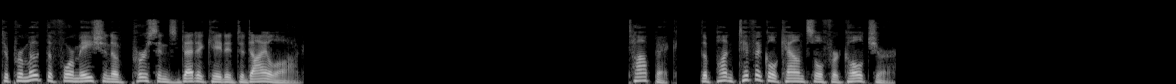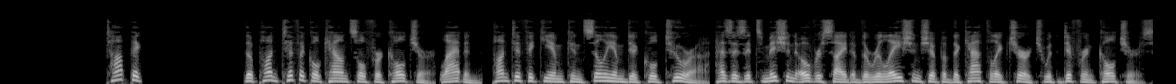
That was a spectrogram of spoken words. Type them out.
To promote the formation of persons dedicated to dialogue. The Pontifical Council for Culture the Pontifical Council for Culture Latin, Pontificium Concilium de Cultura has as its mission oversight of the relationship of the Catholic Church with different cultures.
